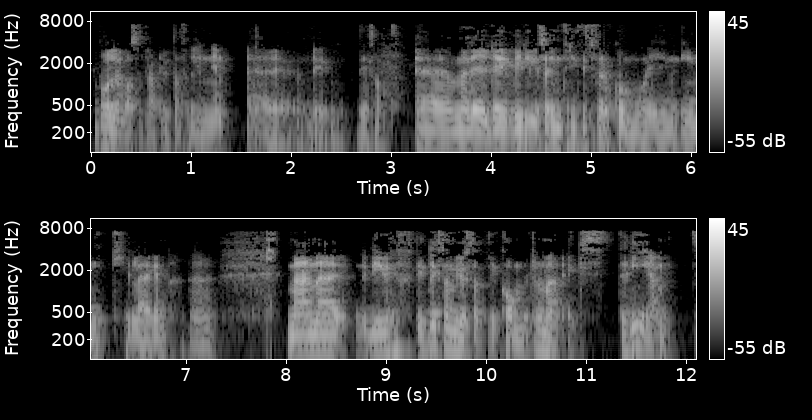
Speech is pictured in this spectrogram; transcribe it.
Bollen var såklart utanför linjen. Eh, det, det, är sant. Eh, men det, det vill ju sig inte riktigt för att komma i, i nicklägen. Men det är ju häftigt liksom just att vi kommer till de här extremt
